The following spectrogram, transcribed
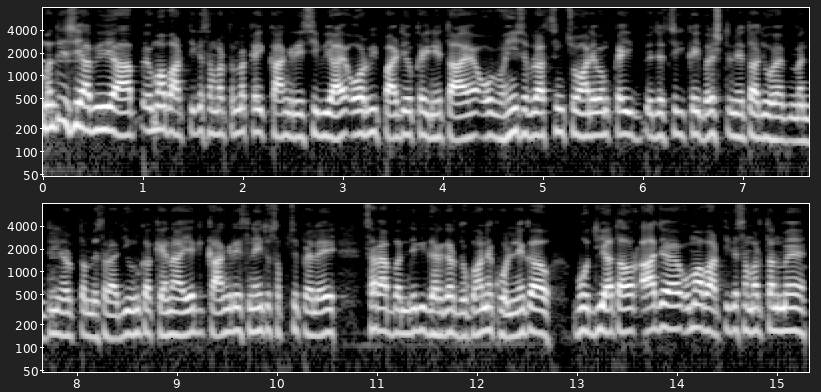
मंत्री जी, अभी आप उमा भारती के समर्थन में कई कांग्रेसी भी आए, और भी पार्टियों के कई नेता आए, और वहीं शिवराज सिंह चौहान एवं कई जैसे कि कई वरिष्ठ नेता जो हैं, मंत्री नरोत्तम मिश्रा जी, उनका कहना है कि कांग्रेस नहीं तो सबसे पहले शराबबंदी की घर घर दुकानें खोलने का बोध दिया था, और आज उमा भारती के समर्थन में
